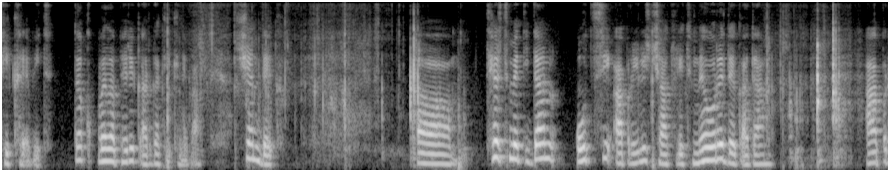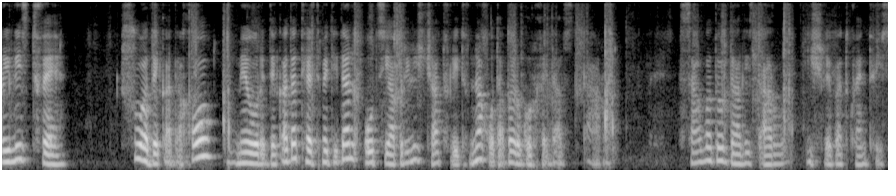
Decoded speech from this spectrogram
ფიქრებით. და ყველაფერი კარგად იქნება. შემდეგ აა 11-დან 20 აპრილის ჩათვლით მეორე დეკადა. აპრილის თვე. შუა დეკადა, ხო? მეორე დეკადა 11-დან 20 აპრილის ჩათვლით. ნახოთ აბა როგორ ხედავს ტარო. სალვადორ დალის ტარო იშლება თქვენთვის.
